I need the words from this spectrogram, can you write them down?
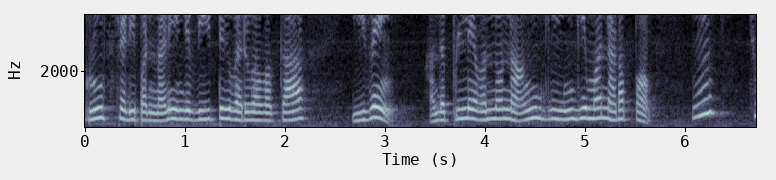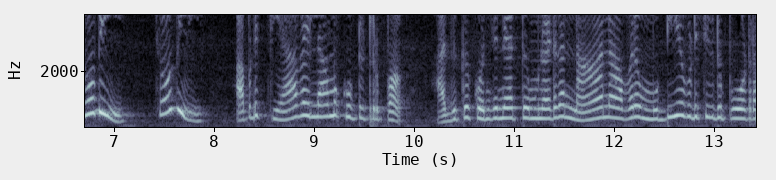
குரூப் ஸ்டடி பண்ணலான்னு எங்க வீட்டுக்கு வருவாவக்கா. இவன் அந்த பிள்ளை வந்தோன்னு அங்கேயும் இங்கேயுமா நடப்பான். ம் சோபி சோபி அப்படி தேவையில்லாம கூப்பிட்டுட்டு இருப்பான். அதுக்கு கொஞ்ச நேரத்துக்கு முன்னாடி தான் நான் அவரை முடிய பிடிச்சிக்கிட்டு போடுற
